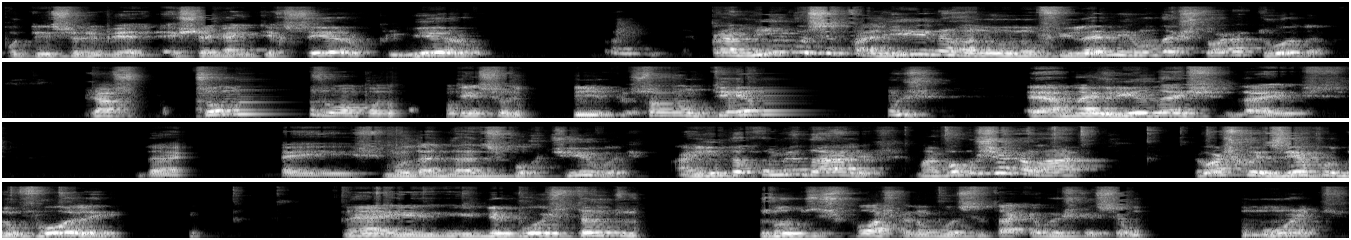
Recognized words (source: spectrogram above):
potência olímpica? É chegar em terceiro, primeiro? Para mim, você está ali no, no, no, filé nenhum da história toda. Já somos uma potência olímpica, só não temos é, a maioria das, das, das modalidades esportivas ainda com medalhas. Mas vamos chegar lá. Eu acho que o exemplo do vôlei, né, e, e depois tantos outros esportes que eu não vou citar, que eu vou esquecer um monte,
